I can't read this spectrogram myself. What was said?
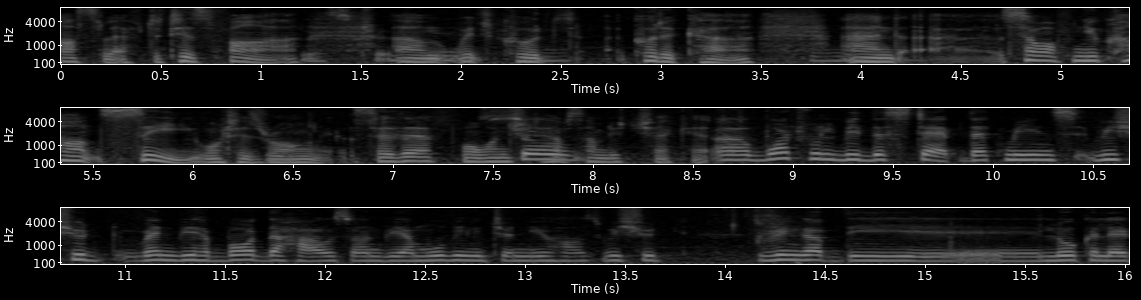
house left. It is fire, That's true, um, which could could occur, and uh, so often you can't see what is wrong. So therefore, one should have somebody check it. Uh, what will be the step? That means we should, when we have bought the house and we are moving into a new house, we should ring up the local e-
